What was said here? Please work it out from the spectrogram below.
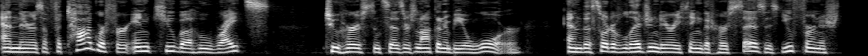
and there's a photographer in Cuba who writes to Hearst and says there's not going to be a war. And the sort of legendary thing that Hearst says is, you furnish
